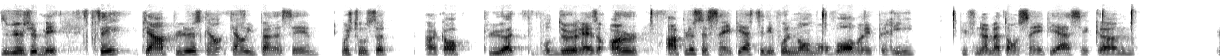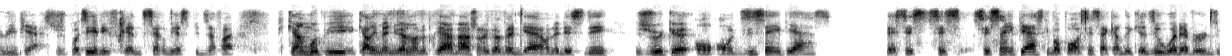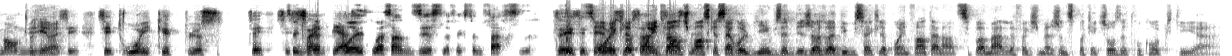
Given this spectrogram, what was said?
Du vieux chip, mais tu sais, puis en plus, quand, quand il pensait, moi, je trouve ça encore plus hot pour deux raisons. Un, en plus de 5 piastres, tu sais, des fois, le monde va voir un prix, puis finalement, ton 5 piastres, c'est comme 8 piastres. Je sais pas, tu sais, il y a des frais de service puis des affaires. Puis quand moi puis Carl Emmanuel, on a pris la marche, on a fait de guerre, on a décidé, je veux qu'on on dit 5 piastres, ben c'est c'est- c'est 5 piastres qui va passer sa carte de crédit ou whatever du monde. Ouais. C'est- C'est 3 et quelques plus, c'est C'est 5 piastres. 3,70, là, fait que c'est une farce. Avec le point de 3,70, vente, je pense que ça roule bien. Vous êtes déjà rodé aussi avec le point de vente à l'anti pas mal. Là, fait que j'imagine que c'est pas quelque chose de trop compliqué à,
